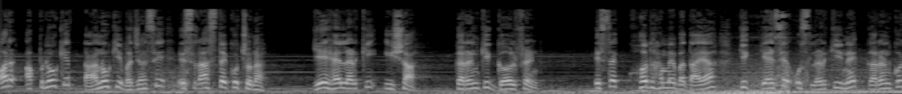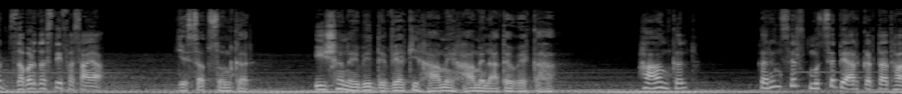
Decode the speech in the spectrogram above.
और अपनों के तानों की वजह से इस रास्ते को चुना। यह है लड़की ईशा, करण की गर्लफ्रेंड। इसने खुद हमें बताया कि कैसे उस लड़की ने करण को ज़बरदस्ती फंसाया। ये सब सुनकर ईशा ने भी दिव्या की हाँ में हाँ मिलाते हुए कहा हाँ अंकल, करण सिर्फ़ मुझसे प्यार करता था।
